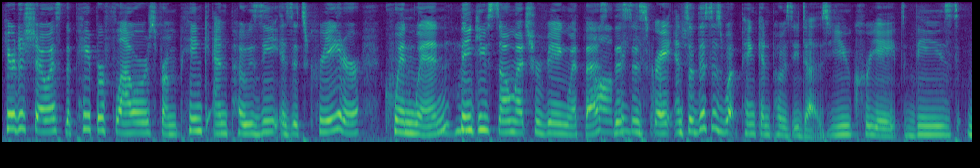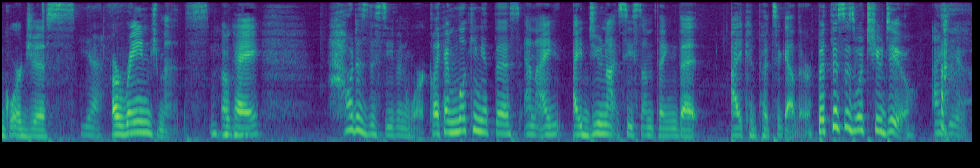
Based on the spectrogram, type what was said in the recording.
Here to show us the paper flowers from Pink and Posey is its creator, Quinn Nguyen. Mm -hmm. Thank you so much for being with us. Oh, this is so great. Much. And so this is what Pink and Posey does. You create these gorgeous yes. arrangements, mm -hmm. okay? How does this even work? Like I'm looking at this and I, I do not see something that I could put together. But this is what you do. I do.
